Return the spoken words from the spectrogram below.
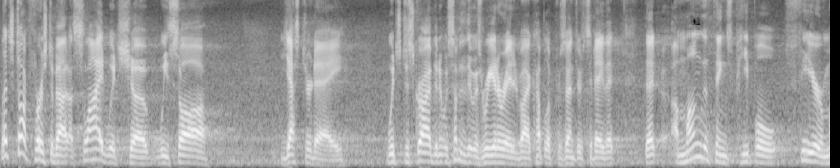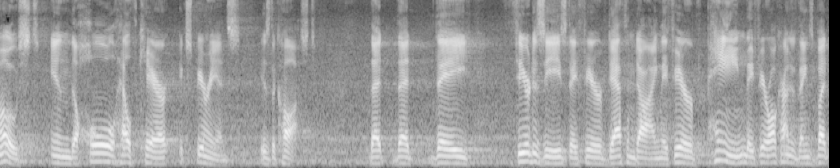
Let's talk first about a slide which uh, we saw yesterday, which described, and it was something that was reiterated by a couple of presenters today, that, that among the things people fear most in the whole healthcare experience is the cost. That, that they fear disease, they fear death and dying, they fear pain, they fear all kinds of things, but,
